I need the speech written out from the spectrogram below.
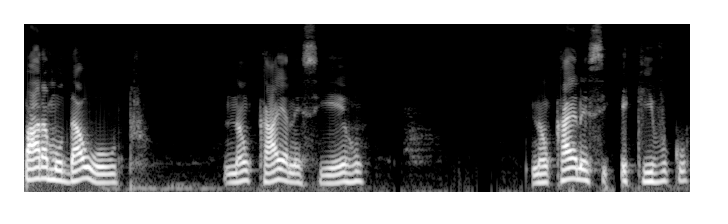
para mudar o outro. Não caia nesse erro. Não caia nesse equívoco.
